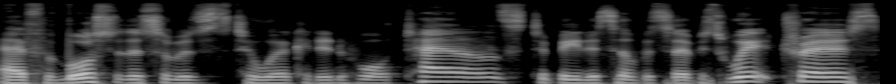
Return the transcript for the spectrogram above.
uh, for most of the summers, to working in hotels, to being a silver service waitress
